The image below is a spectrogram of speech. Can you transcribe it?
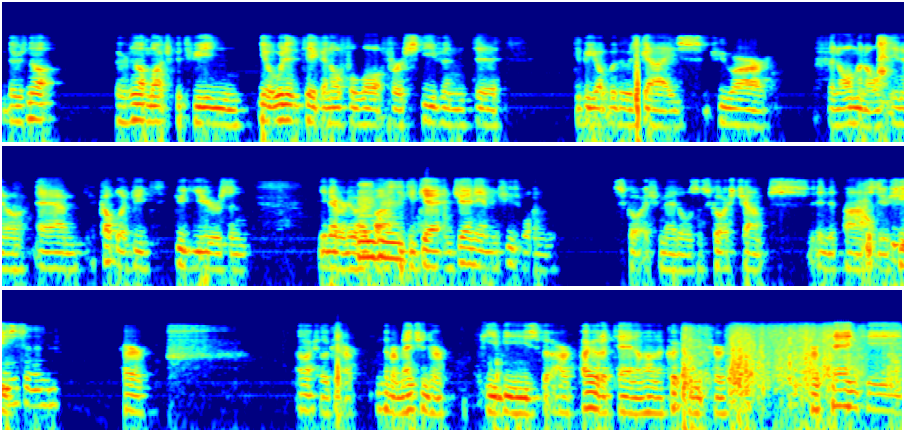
there's not there's not much between. You know, it wouldn't take an awful lot for Stephen to to be up with those guys who are phenomenal. You know, um, a couple of good good years, and you never know how fast Mhm. they could get. And Jenny, I mean, she's won Scottish medals and Scottish champs in the past. You know, she's Amazing. her. I'm actually looking at her. I've never mentioned her PBs, but her power of 10. I'm having a quick look. Her her 10k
